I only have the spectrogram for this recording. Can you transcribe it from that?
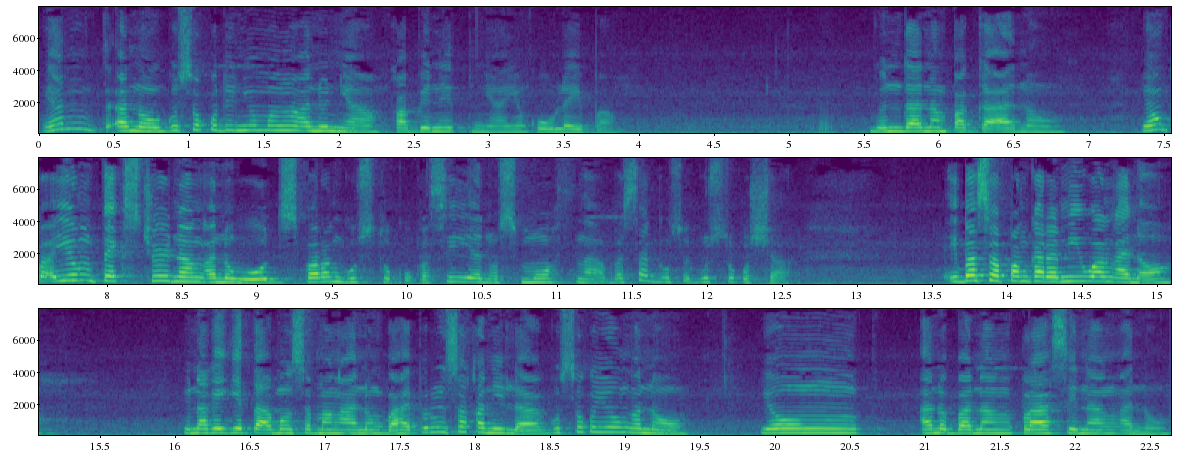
Yan ano, gusto ko din yung mga ano niya, cabinet niya, yung kulay ba. Ganda ng pagkaano. Yung yung texture ng ano woods, parang gusto ko kasi ano smooth na. Basta gusto gusto ko siya. Iba sa pangkaraniwang ano, yung nakikita mo sa mga anong bahay, pero sa kanila, gusto ko yung ano, yung ano ba ng klase ng ano,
